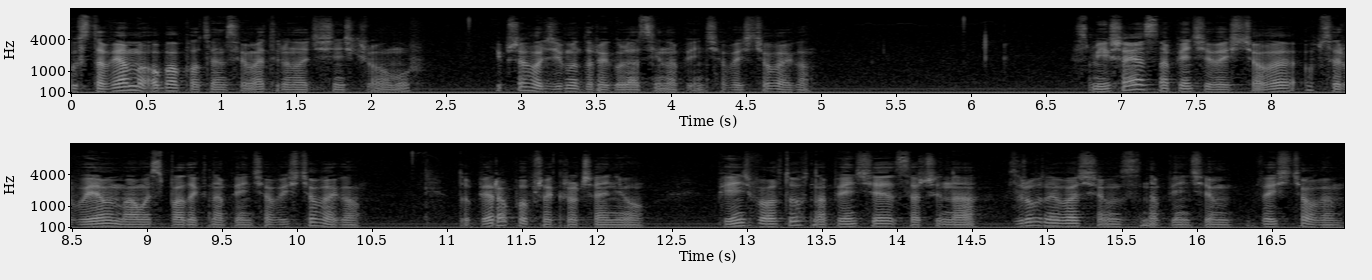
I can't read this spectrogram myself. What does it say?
Ustawiamy oba potencjometry na 10 kΩ i przechodzimy do regulacji napięcia wejściowego. Zmniejszając napięcie wejściowe, obserwujemy mały spadek napięcia wyjściowego. Dopiero po przekroczeniu 5 V napięcie zaczyna zrównywać się z napięciem wejściowym.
